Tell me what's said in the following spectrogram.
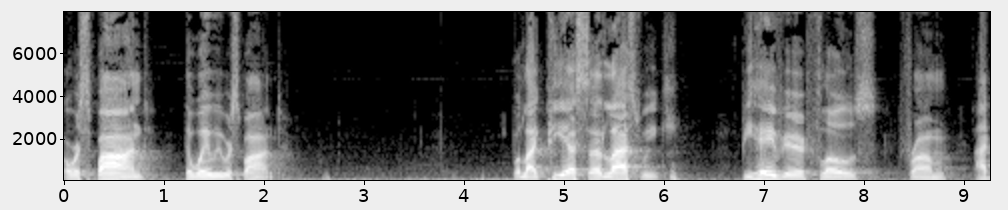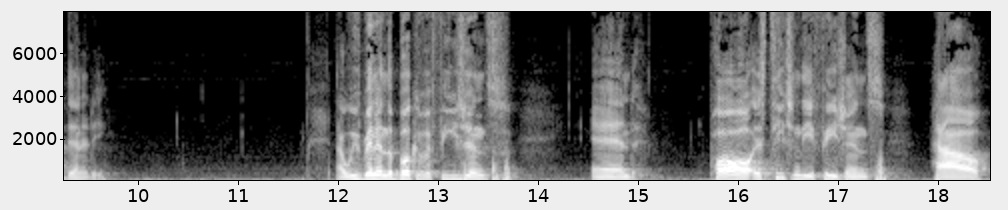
or respond the way we respond. But like PS said last week, behavior flows from identity. Now, we've been in the book of Ephesians, and Paul is teaching the Ephesians how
